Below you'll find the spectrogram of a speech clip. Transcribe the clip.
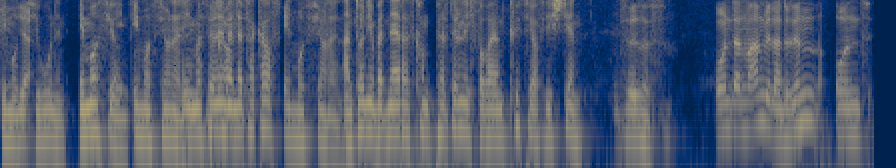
Emotionen. Emotionen. Emotionen. Emotionen werden verkauft. Emotionen. Antonio Banderas kommt persönlich vorbei und küsst dir auf die Stirn. So ist es. Und dann waren wir da drin und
